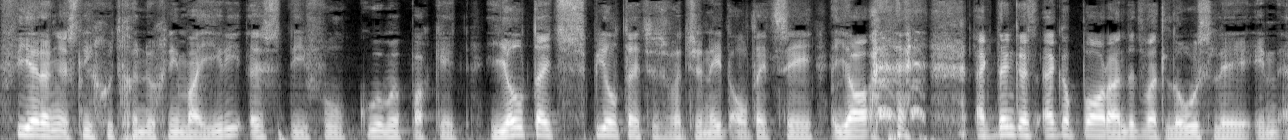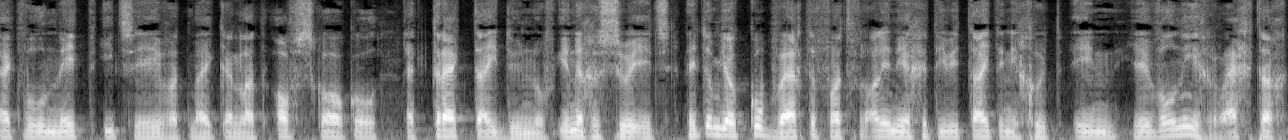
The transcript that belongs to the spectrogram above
vering is nie goed genoeg nie, maar hierdie is die volkomme pakket. Heeltyd speeltyd soos wat Janet altyd sê. Ja, ek dink as ek 'n paar het wat los lê en ek wil net iets hê wat my kan laat afskakel, 'n trektyd doen of enige so iets, net om jou kop weg te vat van al die negatiwiteit en die goed en jy wil nie regtig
